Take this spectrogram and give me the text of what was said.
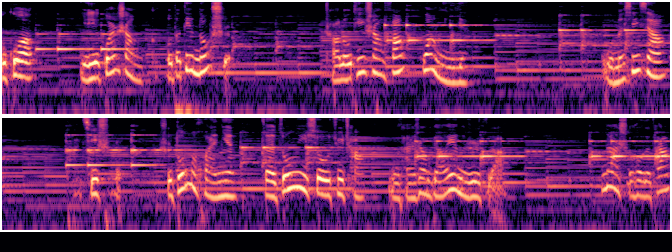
不过，爷爷关上阁。楼的电灯时，朝楼梯上方望了一眼。我们心想，他其实是多么怀念在综艺秀剧场舞台上表演的日子啊！那时候的他，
